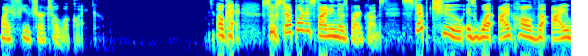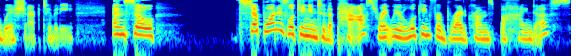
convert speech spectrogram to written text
my future to look like? Okay, so step one is finding those breadcrumbs. Step two is what I call the I wish activity. And so step one is looking into the past, right? We are looking for breadcrumbs behind us.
